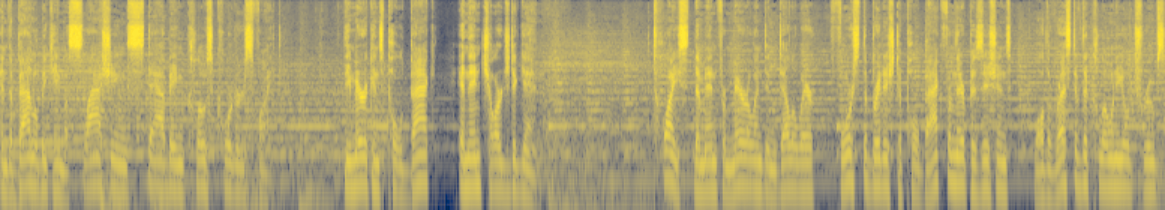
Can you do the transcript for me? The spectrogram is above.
and the battle became a slashing, stabbing, close quarters fight. The Americans pulled back and then charged again. Twice, the men from Maryland and Delaware forced the British to pull back from their positions while the rest of the colonial troops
